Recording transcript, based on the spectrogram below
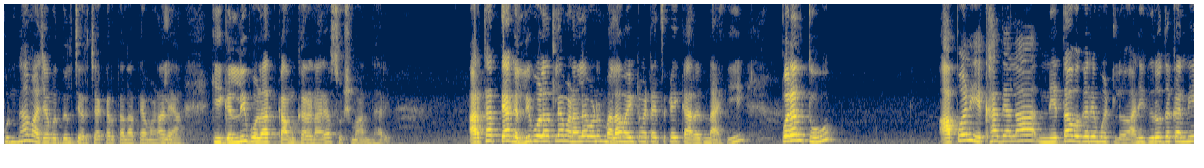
पुन्हा माझ्याबद्दल चर्चा करताना त्या म्हणाल्या की गल्लीबोळात काम करणाऱ्या सुषमा अंधारे. अर्थात त्या गल्लीबोळातल्या म्हणाल्या म्हणून मला वाईट वाटायचं काही कारण नाही परंतु आपण एखाद्याला नेता वगैरे म्हटलं आणि विरोधकांनी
